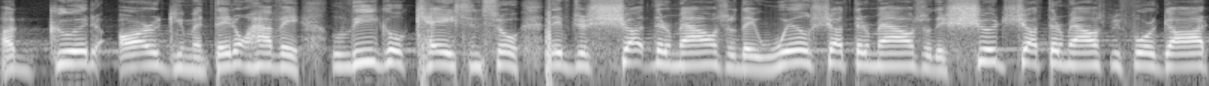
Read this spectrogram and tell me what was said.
a good argument. They don't have a legal case. And so they've just shut their mouths, or they will shut their mouths, or they should shut their mouths before God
